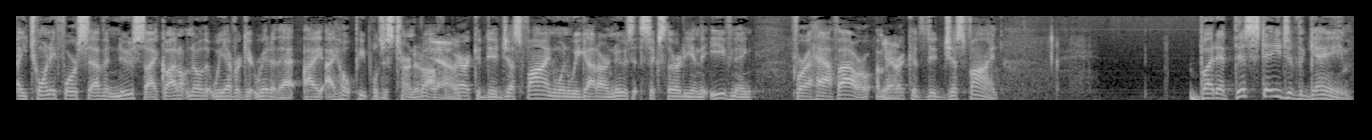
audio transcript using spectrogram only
a 24/7 news cycle. I don't know that we ever get rid of that. I, I hope people just turn it off. Yeah. America did just fine when we got our news at 6:30 in the evening for a half hour. Americans did just fine. But at this stage of the game,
